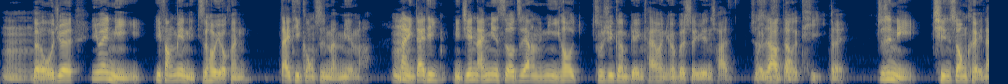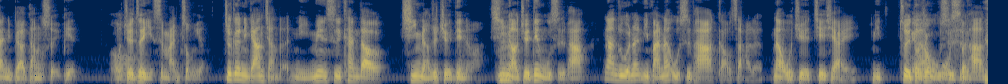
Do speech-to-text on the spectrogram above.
嗯，对，我觉得因为你一方面你之后有可能代替公司门面嘛，嗯，那你代替你今天来面试都这样，你以后出去跟别人开会，你会不会随便穿？就是要得体，对。就是你轻松可以，但你不要当随便。Oh. 我觉得这也是蛮重要。就跟你刚刚讲的，你面试看到七秒就决定了嘛？七秒决定五十趴。那如果那你把那五十趴搞砸了，那我觉得接下来你最多就五十趴的，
